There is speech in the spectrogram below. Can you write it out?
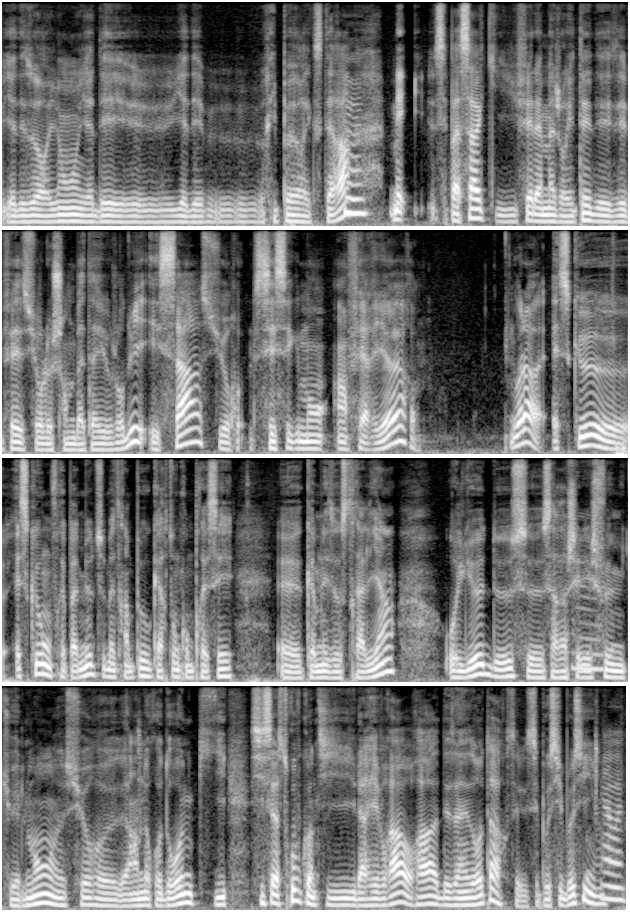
il y a des Orions, il y a des, il y a des euh, Reapers, etc. Mm. Mais c'est pas ça qui fait la majorité des effets sur le champ de bataille aujourd'hui. Et ça, sur ces segments inférieurs, voilà, est-ce que est-ce qu'on ferait pas mieux de se mettre un peu au carton compressé euh, comme les Australiens au lieu de s'arracher les mm. cheveux mutuellement euh, sur euh, un eurodrone qui, si ça se trouve, quand il arrivera, aura des années de retard. C'est possible aussi. Hein. Ah ouais.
